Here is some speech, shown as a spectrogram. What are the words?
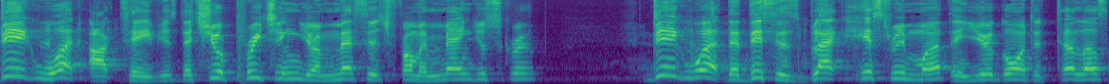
Dig what, Octavius? That you're preaching your message from a manuscript? Dig what? That this is Black History Month and you're going to tell us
